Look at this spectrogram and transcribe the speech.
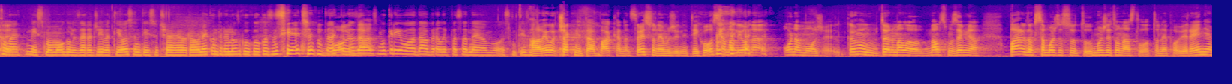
Gle, mi smo mogli zarađivati 8000 eura u nekom trenutku koliko se sjećam, tako da, da. smo krivo odabrali pa sad nemamo 8000 Ali evo čak ni ta baka na stresu ne može ni tih 8, ali ona, ona može. Kao, to je malo, malo smo zemlja paradoksa, možda, su, možda je to nastalo, to nepovjerenje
